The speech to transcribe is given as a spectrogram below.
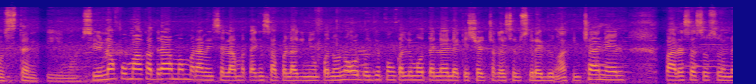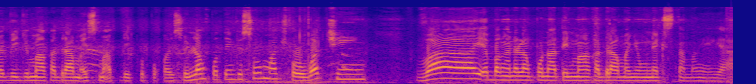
Constantino. So yun lang po mga kadrama. Maraming salamat aging sa palagi niyong panonood. Huwag niyo pong kalimutan na like, share, at subscribe yung aking channel para sa susunod na video mga kadrama is ma-update ko po kayo. So yun lang po. Thank you so much for watching. Bye! Abangan na lang po natin mga kadrama yung next na mangyayari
